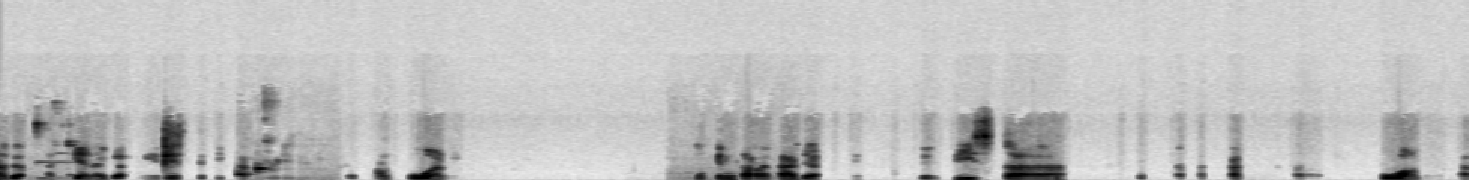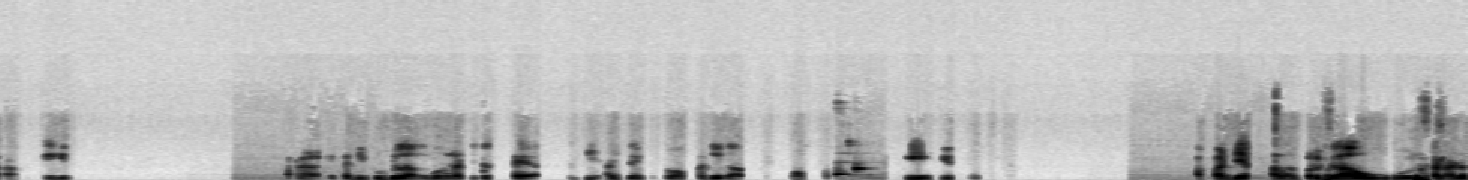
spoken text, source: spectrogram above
agak kasihan agak miris ketika perempuan. Mungkin karena keadaan tidak bisa mendapatkan eh, uang dengan cara lain karena ya, tadi gue bilang gue ngeliat itu kayak sedih aja gitu. Apa dia nggak mau pergi gitu apa dia salah bergaul? Kan ada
